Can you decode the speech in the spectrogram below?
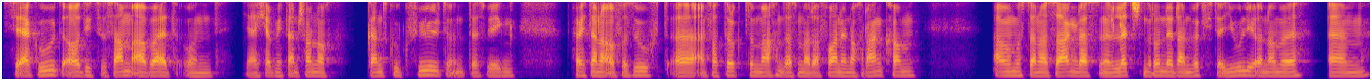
sehr gut, auch die Zusammenarbeit und ja, ich habe mich dann schon noch ganz gut gefühlt und deswegen habe ich dann auch versucht, äh, einfach Druck zu machen, dass wir da vorne noch rankommen. Aber man muss dann auch sagen, dass in der letzten Runde dann wirklich der Juli auch nochmal ähm,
